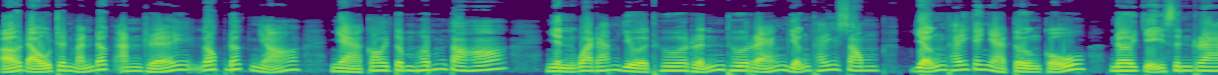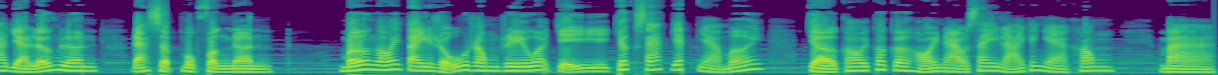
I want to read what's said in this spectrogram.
ở đậu trên mảnh đất anh rễ, gốc đất nhỏ, nhà coi tum húm to hó, nhìn qua đám dừa thưa rỉnh thưa rãng vẫn thấy xong, vẫn thấy cái nhà tường cũ nơi chị sinh ra và lớn lên đã sụp một phần nền. Mớ ngói tay rủ rong riêu chị chất xác dách nhà mới, chờ coi có cơ hội nào xây lại cái nhà không, mà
